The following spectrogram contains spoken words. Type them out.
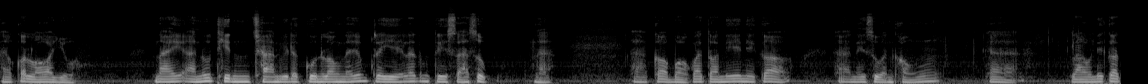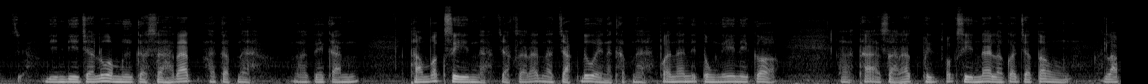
เราก็รออยู่นายอนุทินชาญวิรกุลรองนายกรัฐมนตรีและรัฐมนตรีสาธารณสุขนะก็บอกว่าตอนนี้นี่ก็ในส่วนของอ่าเรานี่ก็ยินดีจะร่วมมือกับสหรัฐนะครับนะในการ ทำวัคซีนนะจากสหรัฐอาณาจักรด้วยนะครับนะเพราะฉะนั้นนี่ตรงนี้นี่ก็ถ้าสหรัฐผลิตวัคซีนได้เราก็จะต้องรับ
